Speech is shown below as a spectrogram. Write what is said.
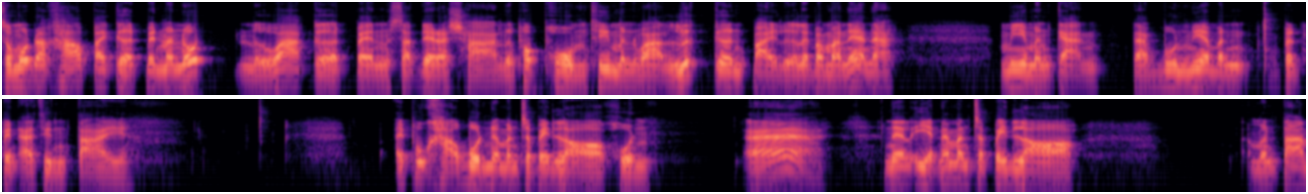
สมมติว่าเขาไปเกิดเป็นมนุษย์ หรือว่าเกิดเป็นสัตว์เดรัจฉานหรือภพภูมิที่เหมือนว่าลึกเกินไปหรืออะไรประมาณเนี้ยนะ มีเหมือนกัน แต่บุญเนี่ยมันเป็นเป็นอาจินไตยไอ้ภูเขาบุญเนี่ยมันจะไปรอคุณอ่าในละเอียดนะมันจะไปรอ เหมือนตาม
